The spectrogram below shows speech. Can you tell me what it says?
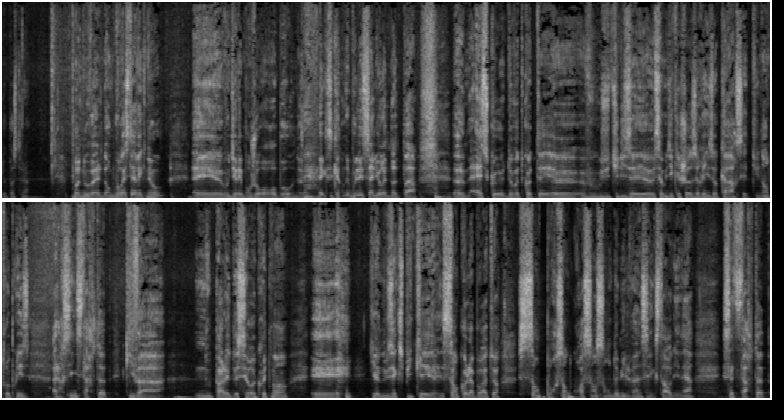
de postes-là. Bonne nouvelle. Donc vous restez avec nous et euh, vous direz bonjour aux robots. vous les saluerez de notre part. Euh, est-ce que de votre côté euh, vous utilisez, ça vous dit quelque chose? Rizocar, c'est une entreprise. Alors c'est une start-up qui va nous parler de ses recrutements et qui va nous expliquer 100 collaborateurs, 100% de croissance en 2020, c'est extraordinaire. Cette start-up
